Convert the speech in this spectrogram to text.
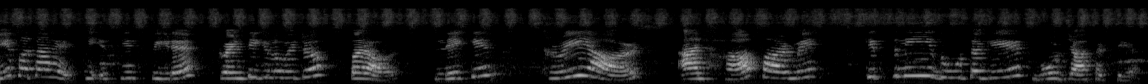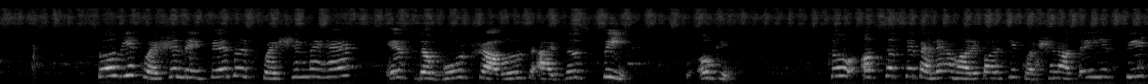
ये पता है कि इसकी स्पीड है ट्वेंटी किलोमीटर पर आवर लेकिन three hours and half hour में कितनी दूर तक ये बोट जा सकती है? तो अब ये क्वेश्चन देखते हैं तो इस क्वेश्चन में है if the boat travels at the speed okay तो अब सबसे पहले हमारे पास ये क्वेश्चन आता है, ये स्पीड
